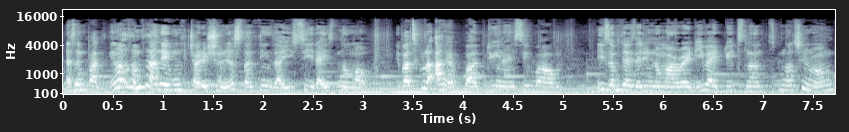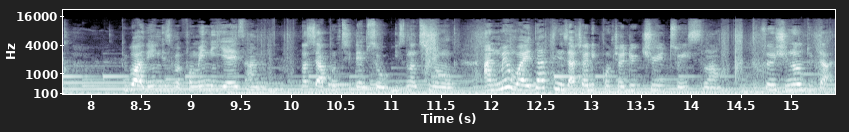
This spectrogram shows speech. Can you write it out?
That's some part, you know, something not even tradition, just some things that you see that is normal. A particular act that people are doing and say, wow, this is something that's already normal already. If I do it, it's not nothing wrong. People are doing this for many years and nothing happened to them, so it's nothing wrong. And meanwhile, that thing is actually contradictory to Islam, so you should not do that.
